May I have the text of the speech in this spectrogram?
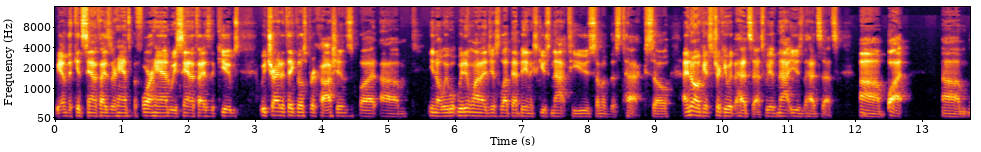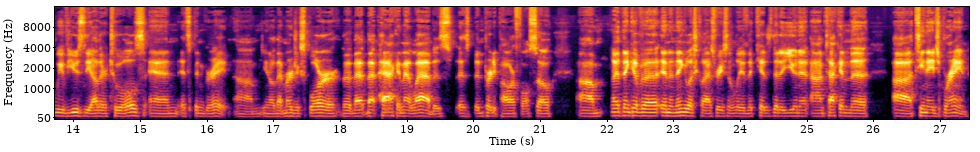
we have the kids sanitize their hands beforehand. We sanitize the cubes. We try to take those precautions, but um, you know, we, we didn't want to just let that be an excuse not to use some of this tech. So I know it gets tricky with the headsets. We have not used the headsets, uh, but um, we've used the other tools and it's been great. Um, you know, that Merge Explorer, the, that that pack in that lab is has been pretty powerful. So um, I think of a, in an English class recently, the kids did a unit on tech in the uh, teenage brain,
